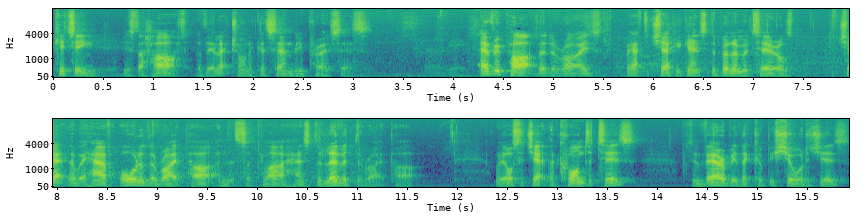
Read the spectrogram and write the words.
Kitting is the heart of the electronic assembly process. Every part that arrives, we have to check against the bill of materials to check that we have ordered the right part and that supplier has delivered the right part. We also check the quantities, because invariably there could be shortages.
